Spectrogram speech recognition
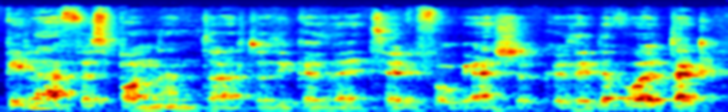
piláf, ez pont nem tartozik az egyszerű fogások közé, de voltak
